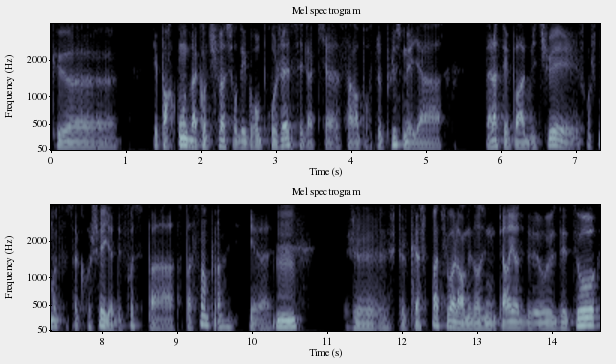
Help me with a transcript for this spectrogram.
que, euh, et par contre, bah, quand tu vas sur des gros projets, c'est là que ça rapporte le plus. Mais il y a, bah, là, tu n'es pas habitué. Et franchement, il faut s'accrocher. Il y a des fois, ce n'est pas, pas simple. Hein. Mmh. Je ne te le cache pas. Tu vois, là, on est dans une période de hausse des taux.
